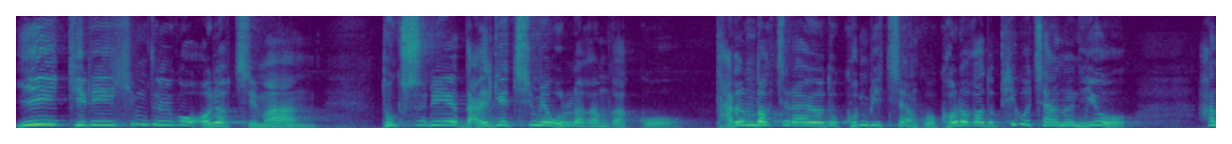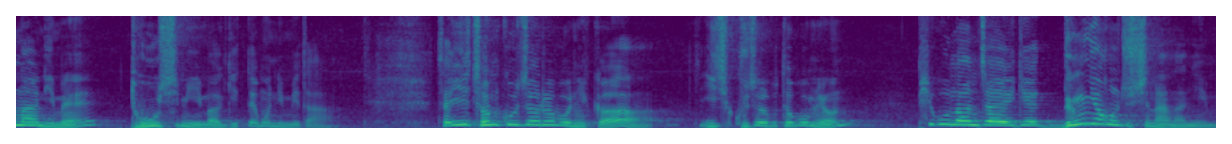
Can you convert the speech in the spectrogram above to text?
이 길이 힘들고 어렵지만 독수리의 날개치며 올라감 같고 다른 박질하여도 곤비치 않고 걸어가도 피곤치 않은 이유 하나님의 도우심이 임하기 때문입니다. 자, 이 전 구절을 보니까 29절부터 보면 피곤한 자에게 능력을 주신 하나님,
